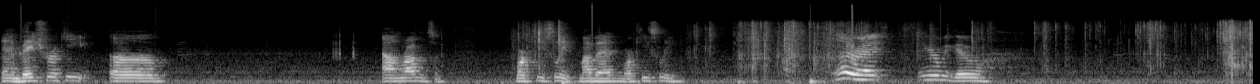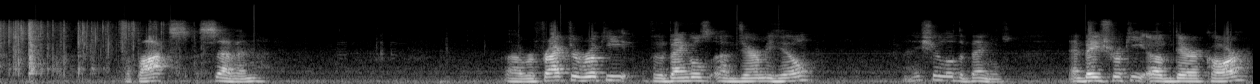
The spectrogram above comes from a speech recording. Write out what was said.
And base rookie of Allen Robinson. Marquise Lee. My bad. Marquise Lee. Alright, here we go. A box seven. Uh, refractor rookie for the Bengals of Jeremy Hill. They sure love the Bengals. And base rookie of Derek Carr.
